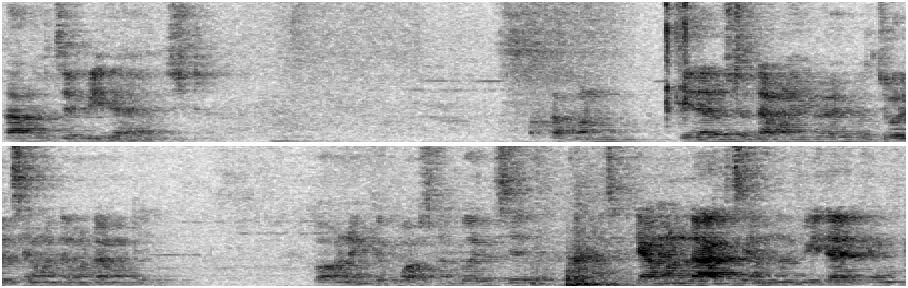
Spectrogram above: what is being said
তার হচ্ছে বিদায় অনুষ্ঠান। তখন বিদায় অনুষ্ঠানটা এমনভাবে চলছে আমাদের মোটামুটি। তো অনেকে প্রশ্ন করছে আচ্ছা কেমন লাগছে? আপনার বিদায় কেমন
